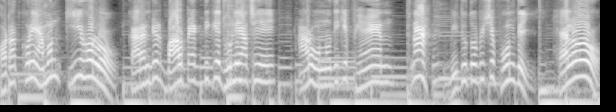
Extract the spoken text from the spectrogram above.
হঠাৎ করে এমন কি হলো? কারেন্টের বাল্ব একদিকে ঝুলে আছে আর অন্যদিকে ফ্যান। না বিদ্যুৎ অফিসে ফোন দেই। হ্যালো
